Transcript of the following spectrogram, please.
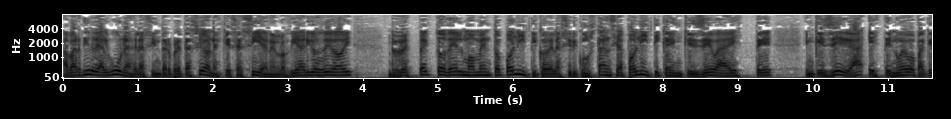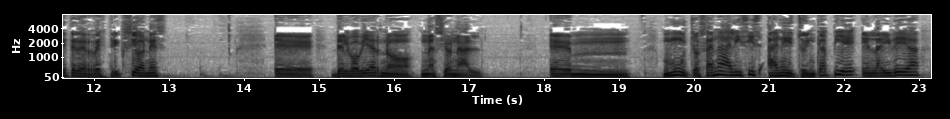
a partir de algunas de las interpretaciones que se hacían en los diarios de hoy respecto del momento político, de la circunstancia política en que lleva este, en que llega este nuevo paquete de restricciones eh, del gobierno nacional. Em, muchos análisis han hecho hincapié en la idea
